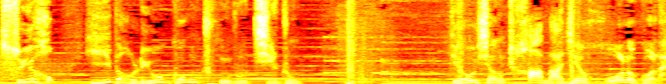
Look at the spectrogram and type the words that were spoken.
随后一道流光冲入其中，雕像刹那间活了过来，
